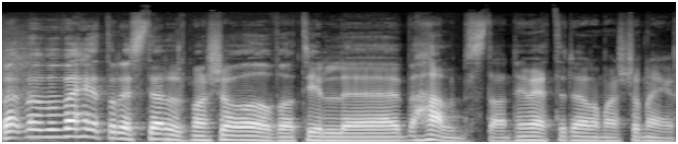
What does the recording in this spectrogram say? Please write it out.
Va, va, va, vad heter det stället man kör över till uh, Halmstad? Ni vet det där man kör ner.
